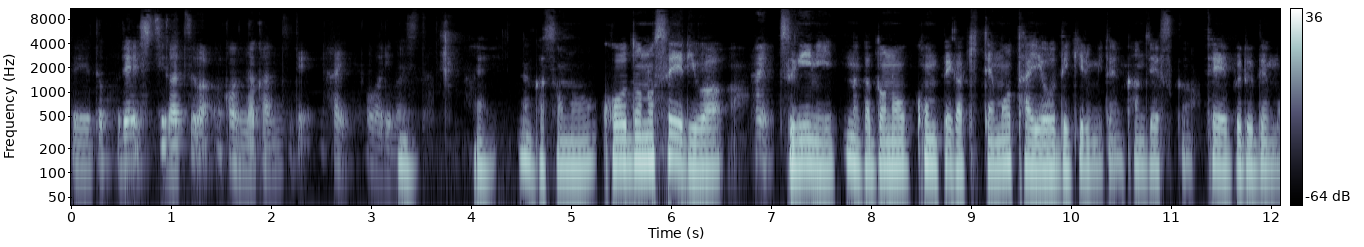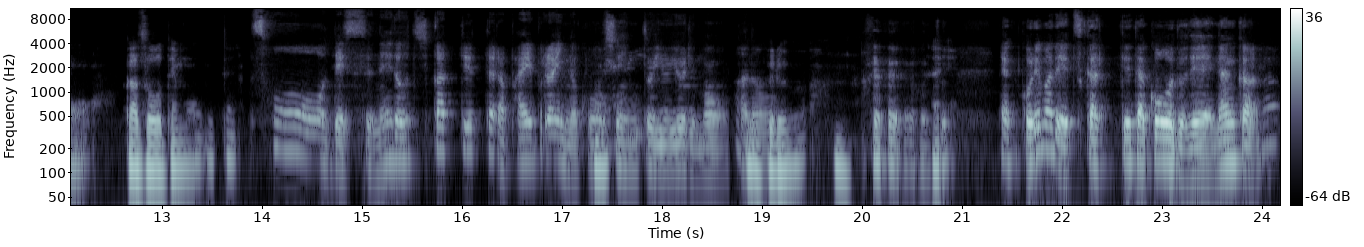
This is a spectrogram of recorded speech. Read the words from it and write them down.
というところで、7月はこんな感じで、はい、終わりました。はい。なんかその、コードの整理は、はい。次になんかどのコンペが来ても対応できるみたいな感じですか？テーブルでも、画像でも、みたいな。そうですね。どっちかって言ったら、パイプラインの更新というよりも、あの、これまで使ってたコードで、なんか、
